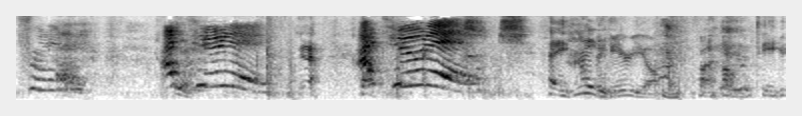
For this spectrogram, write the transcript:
For me. I tooted. I tooted. Hey, Heidi. I hear you on the, on the TV.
